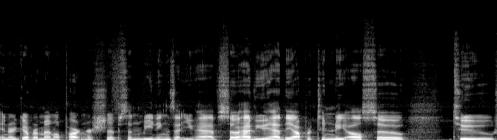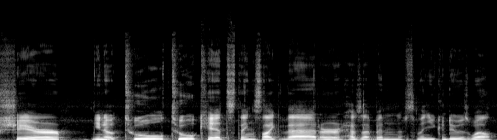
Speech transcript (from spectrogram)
intergovernmental partnerships and meetings that you have. So have you had the opportunity also to share, you know, tool toolkits, things like that, or has that been something you can do as well?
